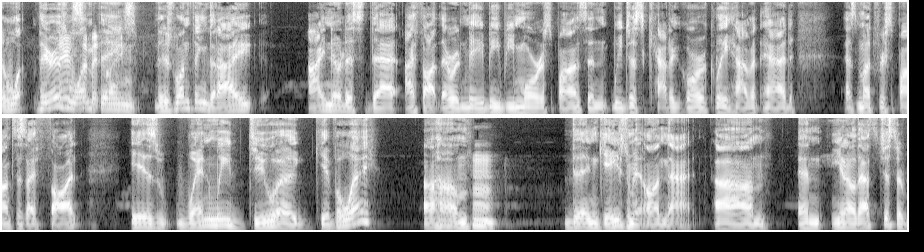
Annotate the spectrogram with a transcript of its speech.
The one, there is There's one some thing. advice. There's one thing that I I noticed that I thought there would maybe be more response, and we just categorically haven't had as much response as I thought. Is when we do a giveaway, um, the engagement on that, um, and you know that's just a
